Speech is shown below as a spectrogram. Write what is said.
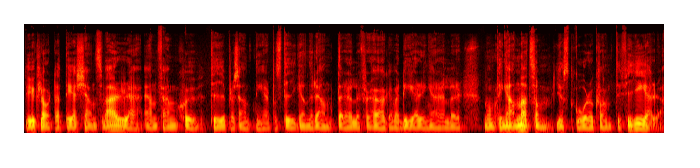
Det är ju klart att det känns värre än 5, 7, 10 procent ner på stigande räntor eller för höga värderingar eller någonting annat som just går att kvantifiera.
